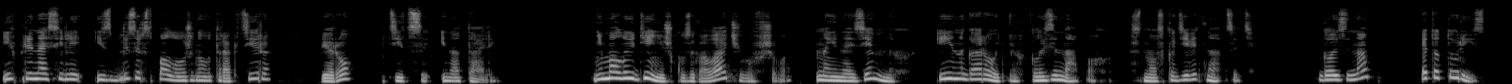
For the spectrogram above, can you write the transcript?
Их приносили из близ расположенного трактира перо, птицы и Натали. Немалую денежку заколачивавшего на иноземных и иногородних глазинапах, сноска 19. Глазинап — это турист,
